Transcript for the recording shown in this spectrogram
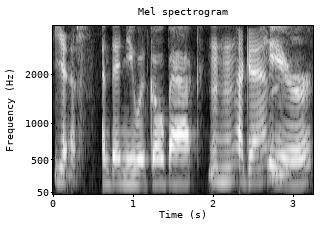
Yes. and then you would go back Mhm, Again. here.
